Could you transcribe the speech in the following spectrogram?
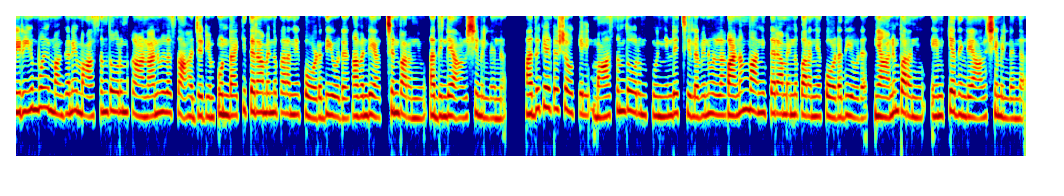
പിരിയുമ്പോൾ മകനെ മാസം തോറും കാണാനുള്ള സാഹചര്യം ഉണ്ടാക്കിത്തരാമെന്ന് പറഞ്ഞ കോടതിയോട് അവന്റെ അച്ഛൻ പറഞ്ഞു അതിന്റെ ആവശ്യമില്ലെന്ന്. അത് കേട്ട ഷോക്കിൽ മാസം തോറും കുഞ്ഞിന്റെ ചിലവിനുള്ള പണം വാങ്ങിത്തരാമെന്ന് പറഞ്ഞ കോടതിയോട് ഞാനും പറഞ്ഞു എനിക്കതിന്റെ ആവശ്യമില്ലെന്ന്.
